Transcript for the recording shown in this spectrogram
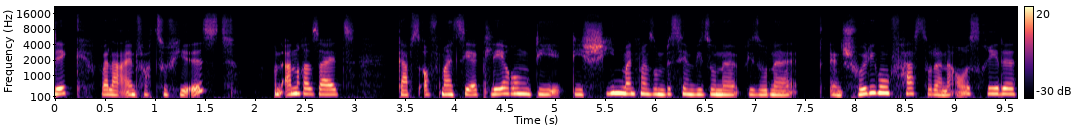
dick, weil er einfach zu viel isst. Und andererseits gab es oftmals die Erklärung, die, die schien manchmal so ein bisschen wie so eine, wie so eine Entschuldigung fast oder eine Ausrede.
